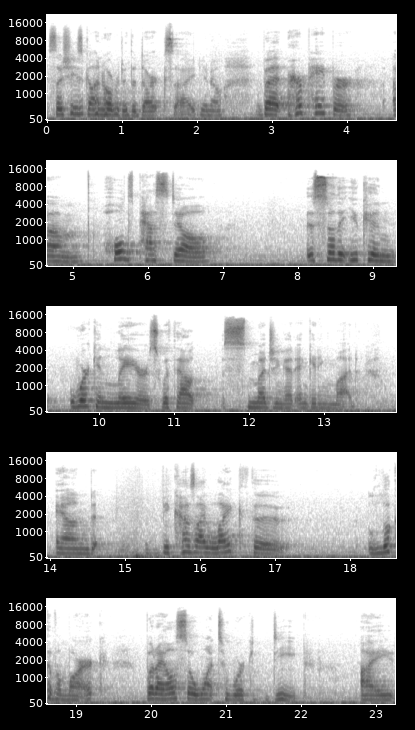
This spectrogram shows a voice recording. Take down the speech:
So she's gone over to the dark side, you know. But her paper um, holds pastel so that you can work in layers without smudging it and getting mud. And because I like the look of a mark, but I also want to work deep, I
